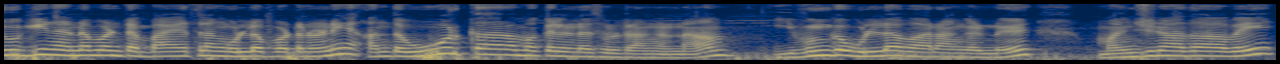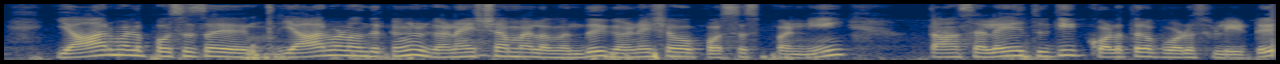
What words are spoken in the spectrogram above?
தூக்கி நான் என்ன பண்ணிட்டேன்? பயத்தில் அங்கே உள்ளே போட்டோடனே அந்த ஊர்க்கார மக்கள் என்ன சொல்கிறாங்கன்னா இவங்க உள்ளே வராங்கன்னு மஞ்சுநாதாவே யார் மேலே பொசஸ் யார் மேலே வந்திருக்காங்க? கணேஷா மேலே வந்து கணேஷாவை பொசஸ் பண்ணி தான் சிலையை தூக்கி குளத்துல போட சொல்லிட்டு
